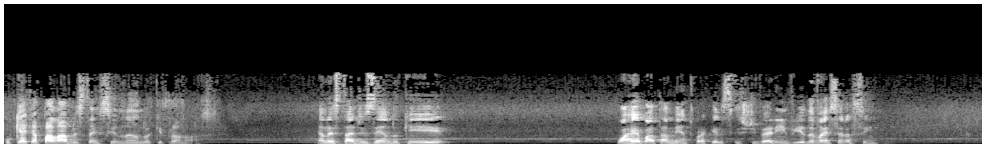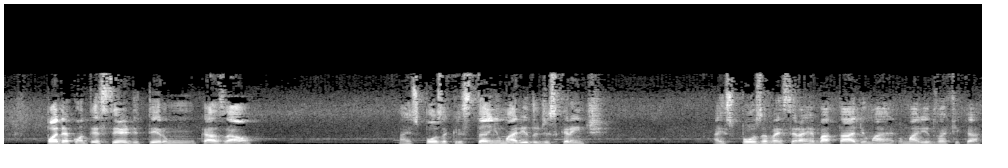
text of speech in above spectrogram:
O que é que a palavra está ensinando aqui para nós? Ela está dizendo que o arrebatamento para aqueles que estiverem em vida vai ser assim. Pode acontecer de ter um casal, a esposa cristã e o marido descrente. A esposa vai ser arrebatada e o marido vai ficar.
